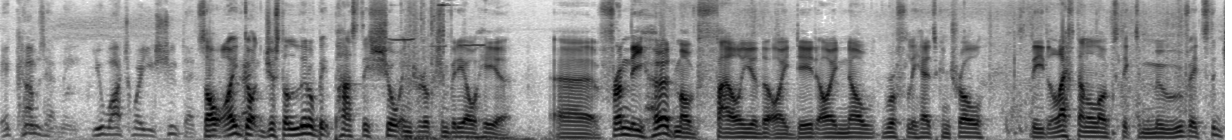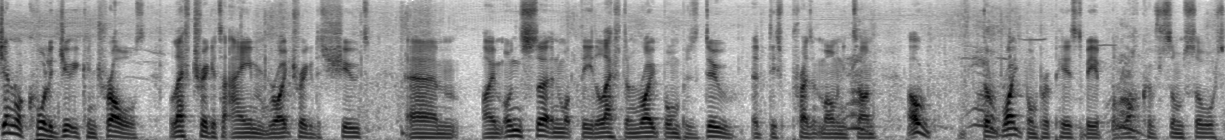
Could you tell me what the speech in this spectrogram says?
it comes at me. You watch where you shoot that. So I got just a little bit past this short introduction video here. Uh, from the herd mode failure that I did, I know roughly how to control the left analog stick to move. It's the general Call of Duty controls. Left trigger to aim, right trigger to shoot. Um, I'm uncertain what the left and right bumpers do at this present moment in time. Oh, the right bumper appears to be a block of some sort.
